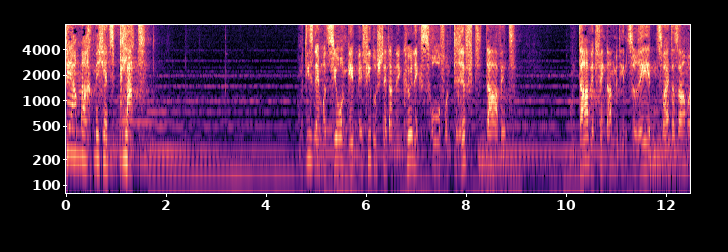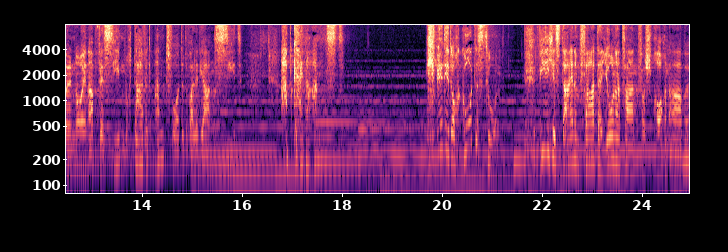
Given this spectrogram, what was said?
der macht mich jetzt platt. Und mit diesen Emotionen geht Mephibosheth an den Königshof und trifft David. David fängt an, mit ihm zu reden. 2. Samuel 9 ab Vers 7. Doch David antwortet, weil er die Angst sieht. Hab keine Angst. Ich will dir doch Gutes tun, wie ich es deinem Vater Jonathan versprochen habe.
